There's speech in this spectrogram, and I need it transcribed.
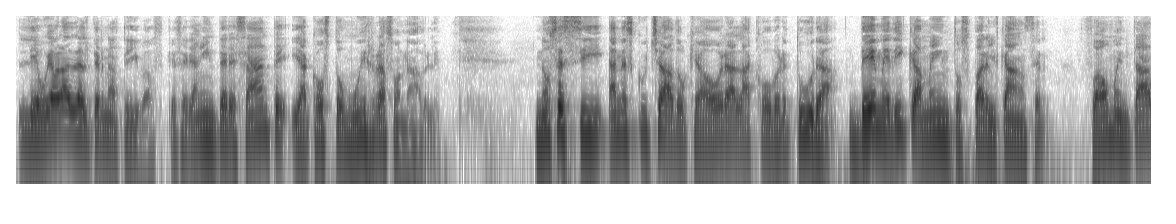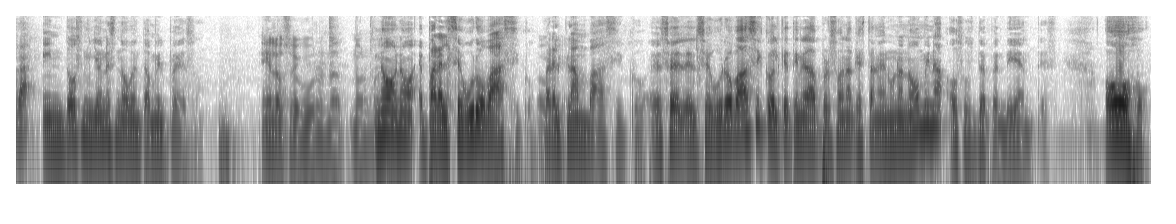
le voy a hablar de alternativas que serían interesantes y a costo muy razonable. No sé si han escuchado que ahora la cobertura de medicamentos para el cáncer fue aumentada en 2.090.000 pesos. En los seguros normales. No, no, eh, para el seguro básico, para el plan básico. Es el, el seguro básico el que tiene la persona que están en una nómina o sus dependientes. Ojo,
